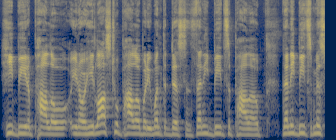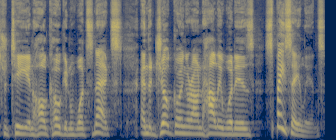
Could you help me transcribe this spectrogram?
he beat Apollo, you know, he lost to Apollo, but he went the distance. Then he beats Apollo, then he beats Mr. T and Hulk Hogan. What's next? And the joke going around Hollywood is space aliens.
